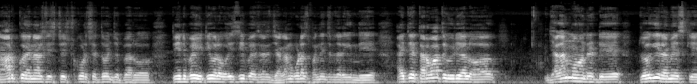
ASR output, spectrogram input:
నార్కో ఎనాలిసిస్ టెస్ట్ కూడా సిద్ధమని చెప్పారు. దీనిపై ఇటీవల వైసీపీ అధినేత జగన్ కూడా స్పందించడం జరిగింది. అయితే తర్వాత వీడియోలో జగన్మోహన్ రెడ్డి జోగి రమేష్కి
